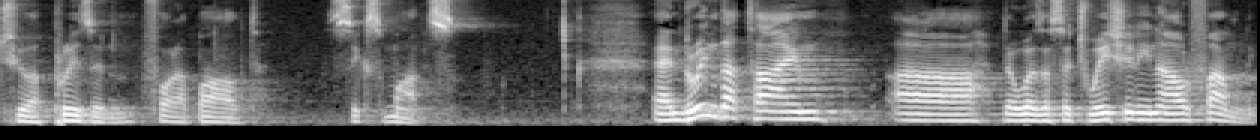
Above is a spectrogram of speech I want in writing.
to a prison for about six months. And during that time, uh, there was a situation in our family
